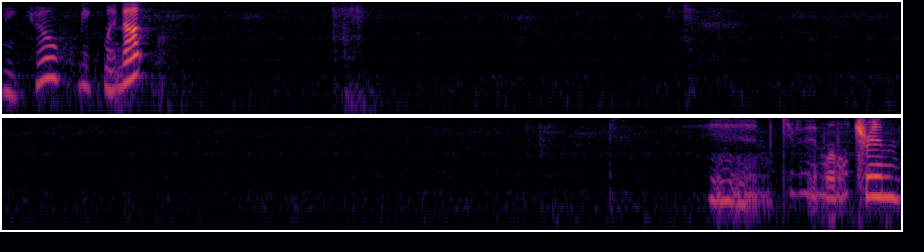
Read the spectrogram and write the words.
There we go, make my knot. And give it a little trim.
